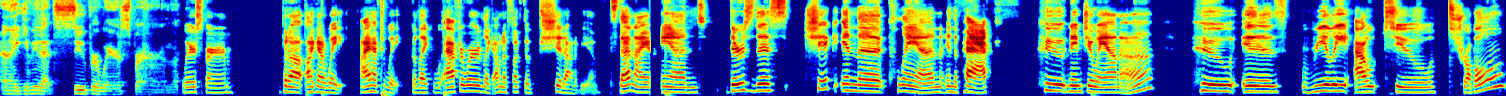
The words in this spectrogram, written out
And they give you that super wear sperm. Wear sperm. But I, I gotta wait. I have to wait. But like afterward, like I'm gonna fuck the shit out of you. It's that night, and there's this chick in the clan in the pack who named Joanna, who is really out to trouble.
